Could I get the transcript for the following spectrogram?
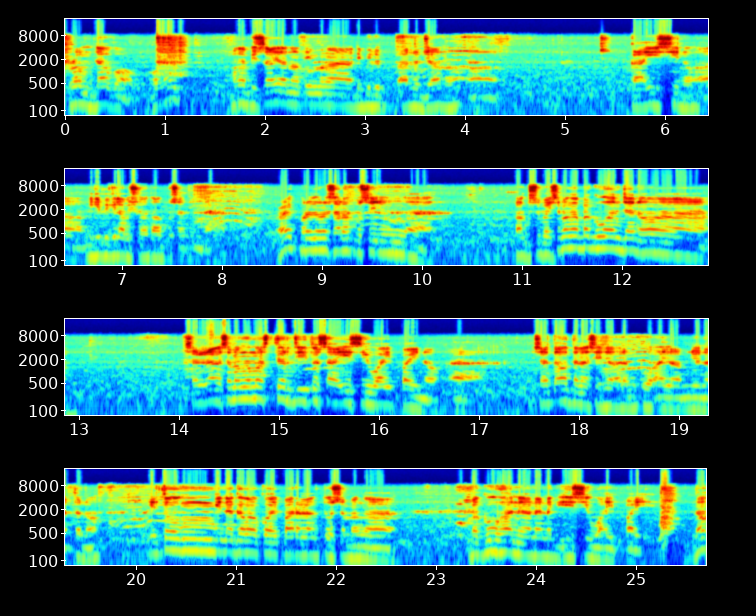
from Davao. Alright. Mga Bisaya nating mga develop ano dyan no? Ah, ka-easy no? Uh, bigyan lang po shoutout po sa ating lahat. Alright. Maraming salamat po sa inyong ah, pagsubay. Sa mga baguhan dyan no? Ah, sa, sa mga master dito sa Easy Wi-Fi no? Ah, shoutout na lang sa inyo alam ko alam nyo na to no itong ginagawa ko ay para lang to sa mga baguhan na, na nag-easy Wi-Fi no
